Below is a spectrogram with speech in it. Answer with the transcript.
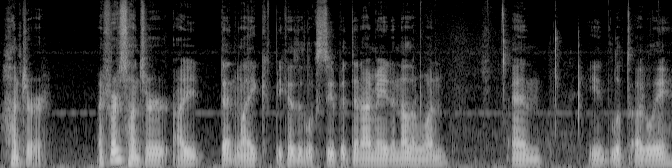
hunter. My first hunter I didn't like because it looked stupid. Then I made another one, and he looked ugly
